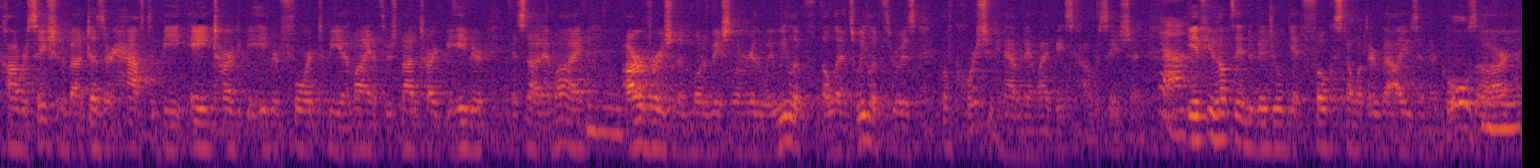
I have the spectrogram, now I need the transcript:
conversation about does there have to be a target behavior for it to be MI? And if there's not a target behavior, it's not MI. Our version of motivational learning, the way we look, the lens we look through is, of course you can have an MI-based conversation. Yeah. If you help the individual get focused on what their values and their goals are, Mhm.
